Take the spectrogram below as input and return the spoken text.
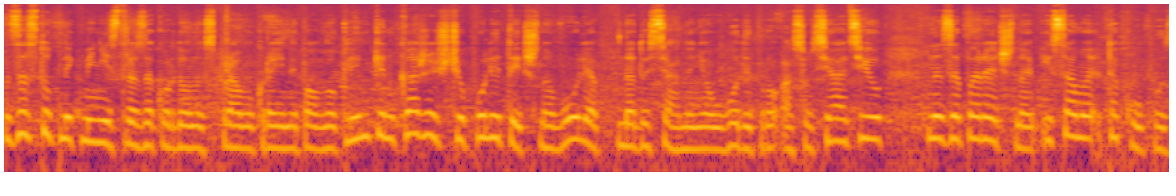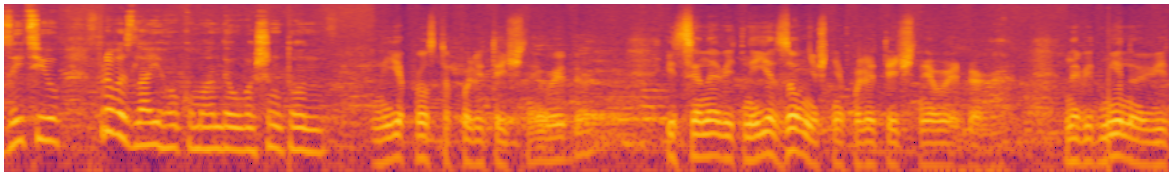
Заступник міністра закордонних справ України Павло Клімкін каже, що політична воля на досягнення угоди про асоціацію незаперечна, і саме таку позицію привезла його команда у Вашингтон. Не є просто політичний вибір, і це навіть не є зовнішньополітичний вибір, на відміну від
